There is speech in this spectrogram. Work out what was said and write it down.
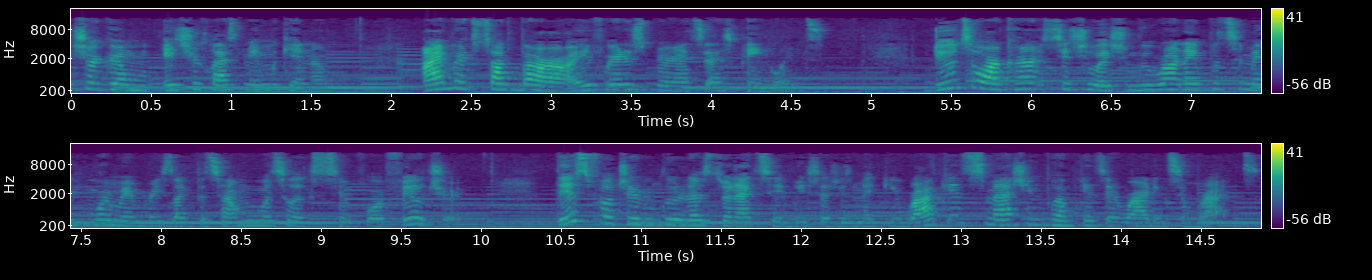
It's your girl, it's your classmate McKenna. I'm here to talk about our eighth grade experience as penguins. Due to our current situation, we were unable to make more memories like the time we went to Lexington for a field trip. This field trip included us doing activities such as making rockets, smashing pumpkins, and riding some rides.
